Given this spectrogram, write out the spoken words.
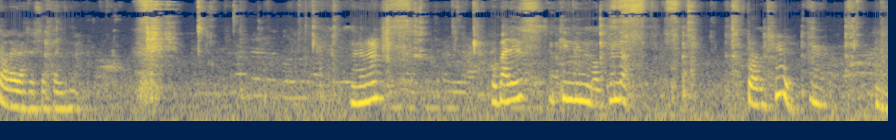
चलाइरहेको छ सोसाइटीमा फुपाले किनिदिनु भएको थियो नि त उम्.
